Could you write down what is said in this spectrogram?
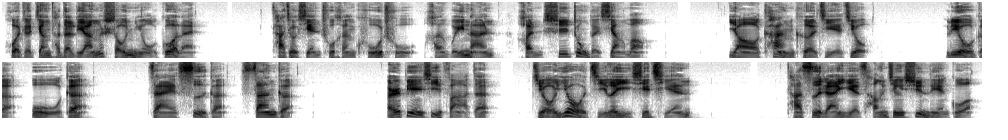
或者将他的两手扭过来，他就显出很苦楚、很为难、很吃重的相貌，要看客解救。六个、五个，再四个、三个，而变戏法的就又集了一些钱。他自然也曾经训练过，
